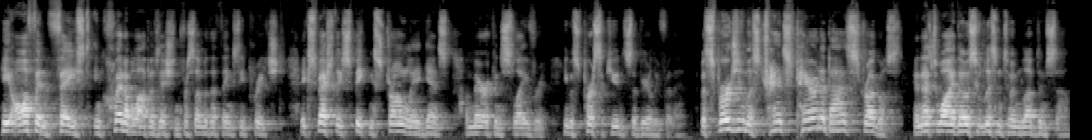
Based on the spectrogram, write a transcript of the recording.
He often faced incredible opposition for some of the things he preached, especially speaking strongly against American slavery. He was persecuted severely for that. But Spurgeon was transparent about his struggles, and that's why those who listened to him loved him so.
